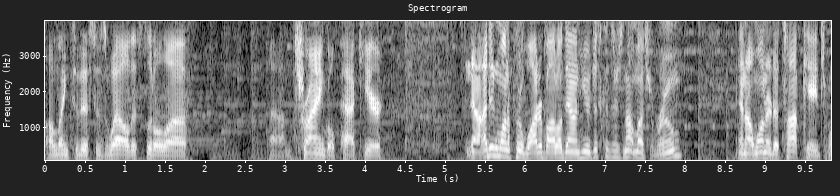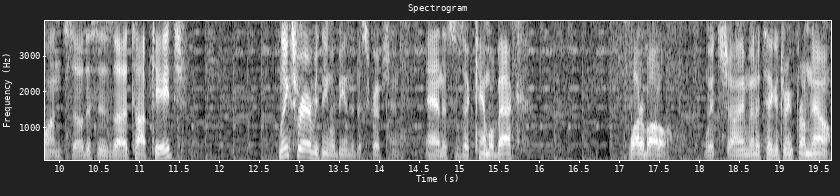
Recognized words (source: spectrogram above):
I'll, link to this as well, this little uh, um, triangle pack here. Now I didn't want to put a water bottle down here just because there's not much room and I wanted a top cage one. So this is a top cage. Links for everything will be in the description. And this is a CamelBak water bottle, which I'm gonna take a drink from now.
